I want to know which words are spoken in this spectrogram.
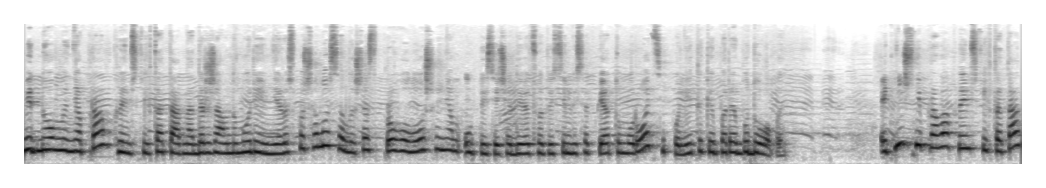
Відновлення прав кримських татар на державному рівні розпочалося лише з проголошенням у 1985 році політики перебудови. Етнічні права кримських татар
